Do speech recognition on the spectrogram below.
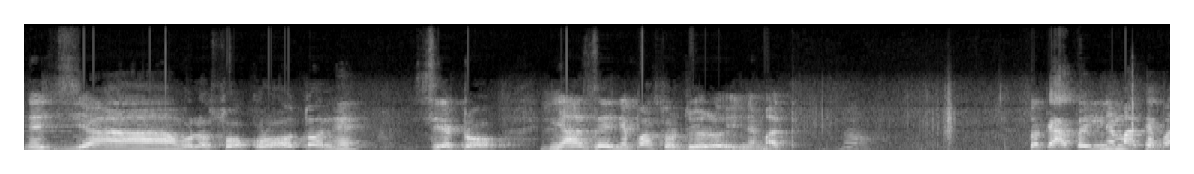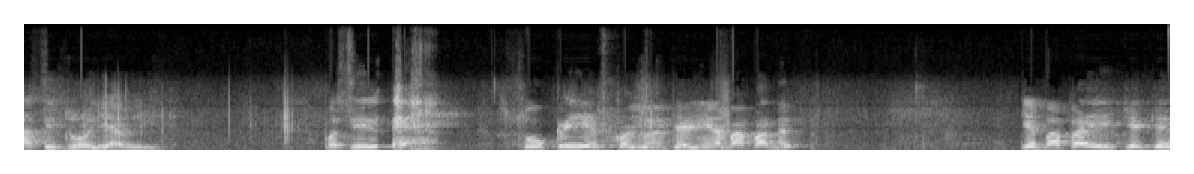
ને જ્યાં ઓલો છોકરો હતો ને સેટો ત્યાં જઈને પાછો ઢેળો એને માથે. તો કે આ તો એને માથે પાછી ઢોળી આવી. પછી છોકરીએ જ કહ્યું કે એના બાપાને કે બાપા એ કે કે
